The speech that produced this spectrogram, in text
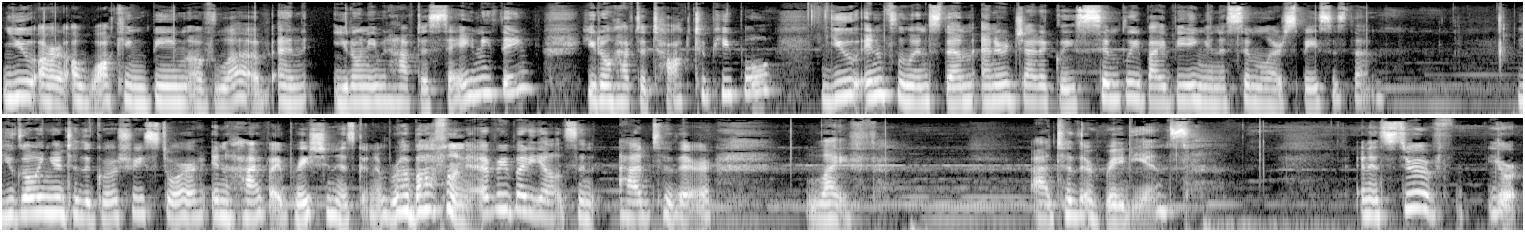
you are a walking beam of love and you don't even have to say anything. You don't have to talk to people. You influence them energetically simply by being in a similar space as them you going into the grocery store in high vibration is going to rub off on everybody else and add to their life, add to their radiance. And it's through your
